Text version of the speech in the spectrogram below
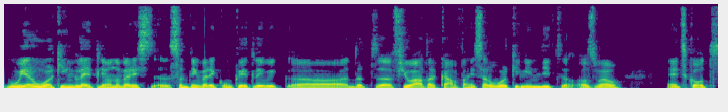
we are working lately on a very something very concretely with, uh, that a few other companies are working in it as well. It's called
